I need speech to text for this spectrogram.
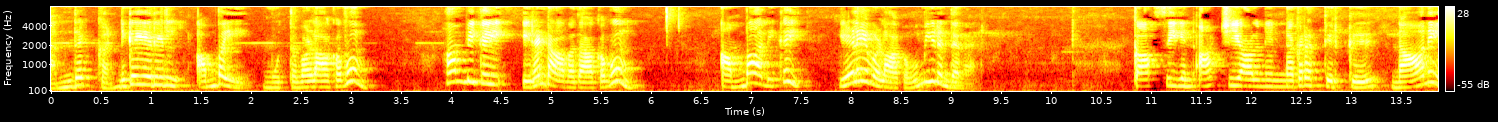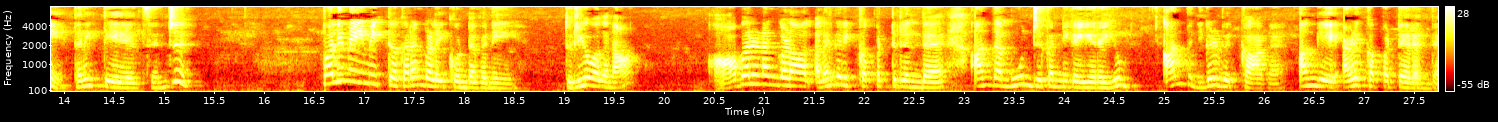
அந்த கன்னிகையரில் அம்பை மூத்தவளாகவும் அம்பிகை இரண்டாவதாகவும் அம்பாலிகை இளையவளாகவும் இருந்தனர். காசியின் ஆட்சியாளனின் நகரத்திற்கு நானே தனித்தேரில் சென்று வலிமை மிக்க கரங்களை கொண்டவனே துரியோதனா ஆபரணங்களால் அலங்கரிக்கப்பட்டிருந்த அந்த மூன்று கன்னிகையரையும் அந்த நிகழ்வுக்காக அங்கே அழைக்கப்பட்டிருந்த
